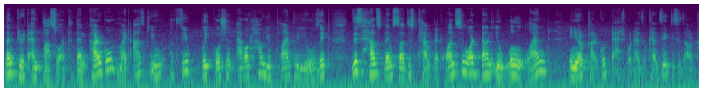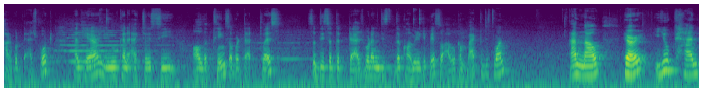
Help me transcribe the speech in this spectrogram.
then create an password. Then cargo might ask you a few quick questions about how you plan to use it. This helps them suggest template. Once you are done you will land in your cargo dashboard. As you can see this is our cargo dashboard. And here you can actually see all the things over that place. So these are the dashboard and this is the community page. So i will come back to this one. And now here you can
